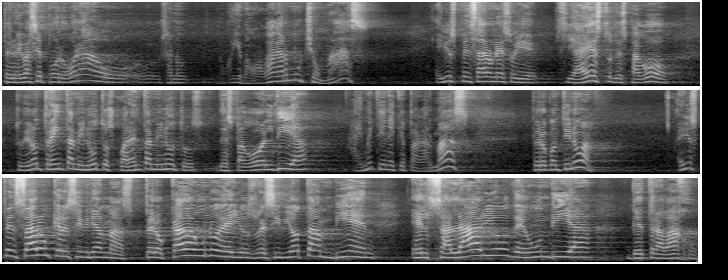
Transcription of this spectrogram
pero iba a ser por hora. O, o sea, no, oye, vamos a pagar mucho más. Ellos pensaron eso, oye, si a estos les pagó, tuvieron 30 minutos, 40 minutos, les pagó el día, ahí me tiene que pagar más. Pero continúa. Ellos pensaron que recibirían más, pero cada uno de ellos recibió también el salario de un día de trabajo.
